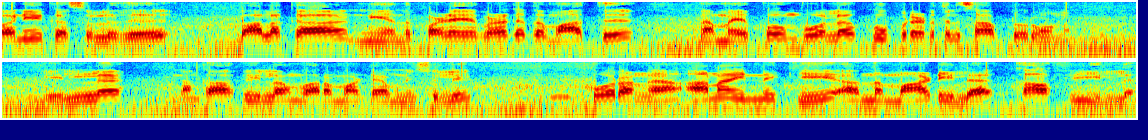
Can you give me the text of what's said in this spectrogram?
பனியக்கா சொல்லுது பாலக்கா நீ அந்த பழைய பழக்கத்தை மாற்று நம்ம எப்பவும் போல் கூப்பிட்ற இடத்துல சாப்பிட்டு வருவோம் இல்லை நான் காஃபி இல்லாமல் வரமாட்டேன் அப்படின்னு சொல்லி போகிறாங்க ஆனால் இன்றைக்கி அந்த மாடியில் காஃபி இல்லை.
